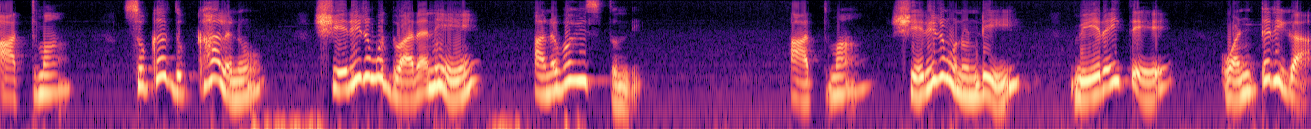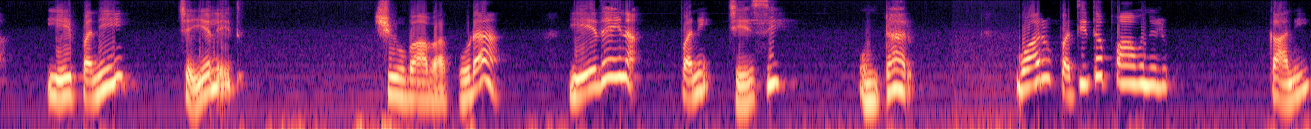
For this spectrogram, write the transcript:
ఆత్మ సుఖ దుఃఖాలను శరీరము ద్వారానే అనుభవిస్తుంది. ఆత్మ శరీరము నుండి వేరైతే ఒంటరిగా ఏ పని చేయలేదు. శివబాబా కూడా ఏదైనా పని చేసి ఉంటారు. వారు పతిత పావనులు. కానీ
